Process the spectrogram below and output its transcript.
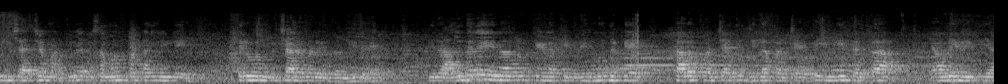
ಇಲ್ಲಿ ಚರ್ಚೆ ಮಾಡ್ತೀವಿ ಅದಕ್ಕೆ ಸಂಬಂಧಪಟ್ಟಂಗೆ ಇಲ್ಲಿ ಕೆಲವೊಂದು ವಿಚಾರಗಳು ಇದರಲ್ಲಿದೆ. ಇದು ಅಲ್ಲದೆ ಏನಾದರೂ ಕೇಳೋಕ್ಕಿದ್ರೆ ಮುಂದಕ್ಕೆ ತಾಲೂಕ್ ಪಂಚಾಯತಿ, ಜಿಲ್ಲಾ ಪಂಚಾಯತಿ ಇಲ್ಲಿ ತನಕ ಯಾವುದೇ ರೀತಿಯ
